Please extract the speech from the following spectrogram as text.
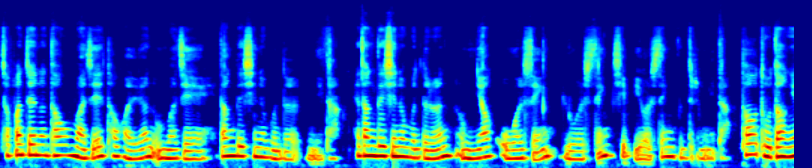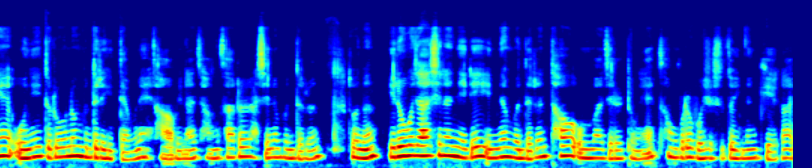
첫 번째는 터운맞이, 터 관련 운맞이에 해당되시는 분들입니다. 해당되시는 분들은 음력 5월생, 6월생, 12월생 분들입니다. 더 도당에 운이 들어오는 분들이기 때문에 사업이나 장사를 하시는 분들은 또는 이루고자 하시는 일이 있는 분들은 터 운맞이를 통해 성부를 보실 수도 있는 기회가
